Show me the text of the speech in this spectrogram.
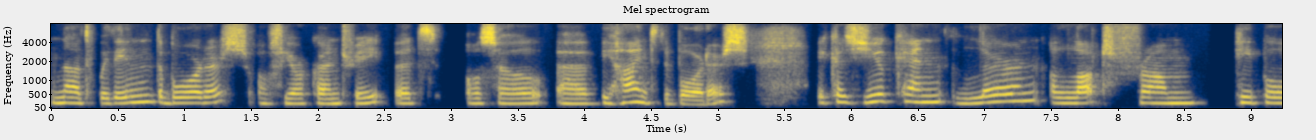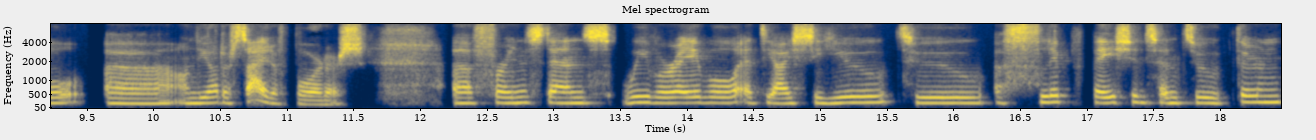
not within the borders of your country, but also uh, behind the borders, because you can learn a lot from people uh, on the other side of borders. Uh, for instance, we were able at the ICU to uh, flip patients and to turn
